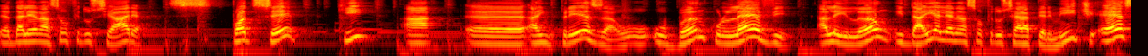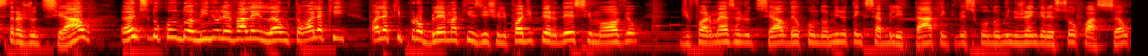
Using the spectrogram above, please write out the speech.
é, da alienação fiduciária, pode ser que a, é, a empresa, o, o banco, leve a leilão e daí a alienação fiduciária permite, extrajudicial, antes do condomínio levar leilão. Então, olha que, olha que problema que existe. Ele pode perder esse imóvel de forma extrajudicial, daí o condomínio tem que se habilitar, tem que ver se o condomínio já ingressou com a ação.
